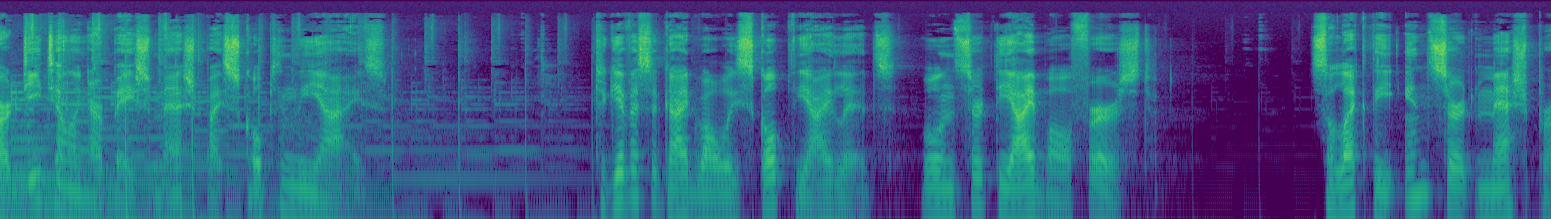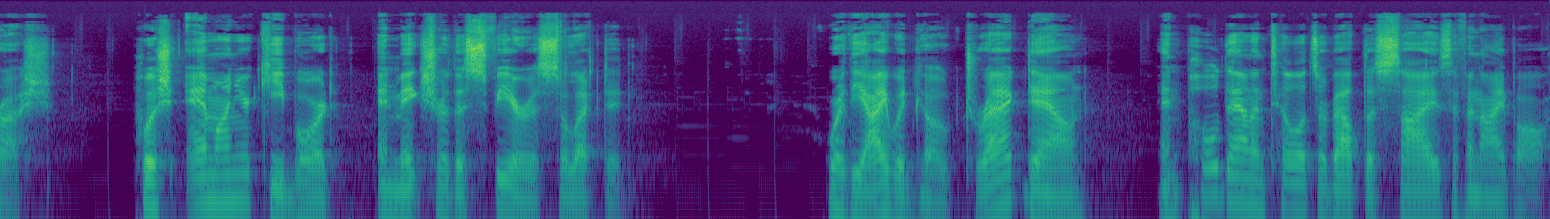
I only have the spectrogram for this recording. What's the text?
start detailing our base mesh by sculpting the eyes. To give us a guide while we sculpt the eyelids, we'll insert the eyeball first. Select the Insert Mesh brush. Push M on your keyboard and make sure the sphere is selected. Where the eye would go, drag down and pull down until it's about the size of an eyeball.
